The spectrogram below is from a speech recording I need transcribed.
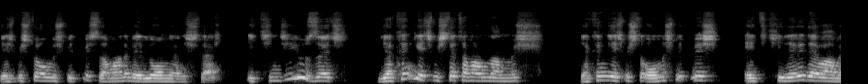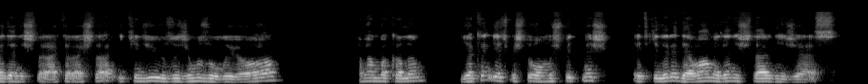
geçmişte olmuş bitmiş. Zamanı belli olmayan işler. İkinci usage yakın geçmişte tamamlanmış. Yakın geçmişte olmuş bitmiş. Etkileri devam eden işler arkadaşlar. İkinci usage'ımız oluyor. Hemen bakalım. Yakın geçmişte olmuş bitmiş. Etkileri devam eden işler diyeceğiz.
